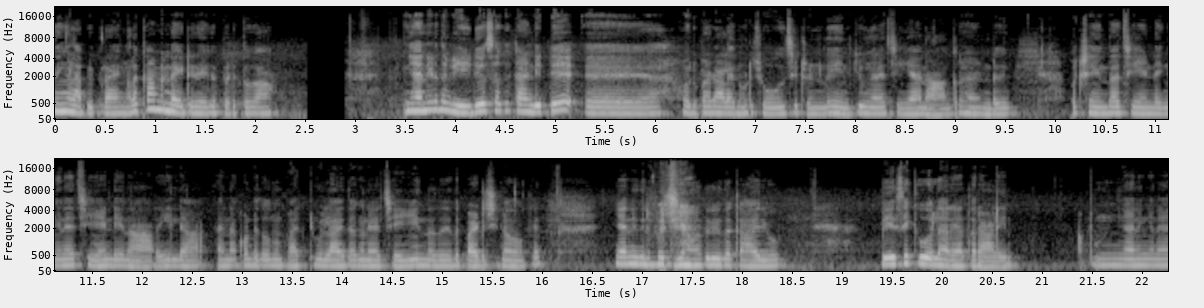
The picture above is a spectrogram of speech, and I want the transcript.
നിങ്ങളുടെ അഭിപ്രായങ്ങൾ കമന്റായിട്ട് രേഖപ്പെടുത്തുക. ഞാനിരുന്ന വീഡിയോസൊക്കെ കണ്ടിട്ട് ഒരുപാട് ആൾ എന്നോട് ചോദിച്ചിട്ടുണ്ട്. എനിക്കും ഇങ്ങനെ ചെയ്യാൻ ആഗ്രഹമുണ്ട്. പക്ഷേ എന്താ ചെയ്യേണ്ടത്? എങ്ങനെയാണ് ചെയ്യേണ്ടതെന്ന് അറിയില്ല. എന്നെ കൊണ്ട് ഇതൊന്നും പറ്റൂല. ഇതെങ്ങനെയാണ് ചെയ്യുന്നത്? ഇത് പഠിച്ചിനോന്നൊക്കെ ഞാൻ ഇതിനെപ്പറ്റി യാതൊരുവിധ കാര്യവും ബേസിക് പോലും അറിയാത്ത ഒരാളായിരുന്നു അപ്പം ഞാനിങ്ങനെ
